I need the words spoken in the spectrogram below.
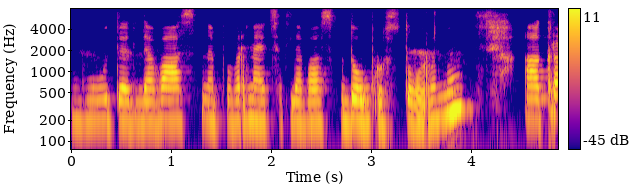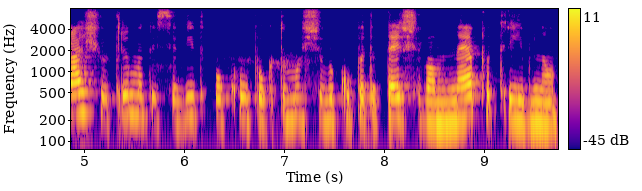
буде для вас, не повернеться для вас в добру сторону. А краще утриматися від покупок, тому що ви купите те, що вам не потрібно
